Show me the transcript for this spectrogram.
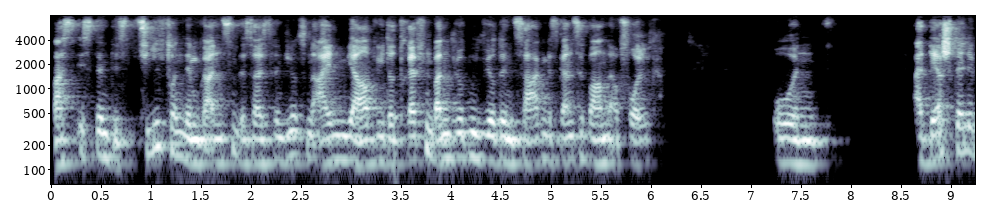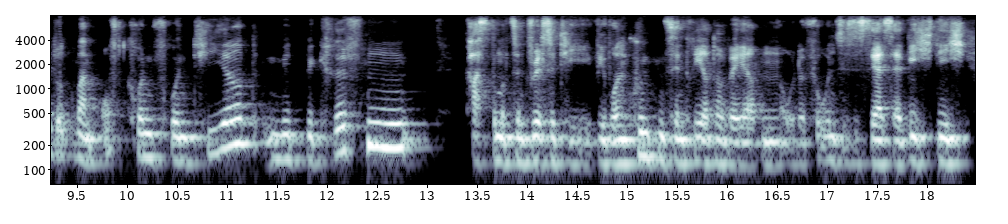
was ist denn das Ziel von dem Ganzen? Das heißt, wenn wir uns in einem Jahr wieder treffen, wann würden wir denn sagen, das Ganze war ein Erfolg? Und an der Stelle wird man oft konfrontiert mit Begriffen, Customer Centricity. Wir wollen kundenzentrierter werden oder für uns ist es sehr, sehr wichtig,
